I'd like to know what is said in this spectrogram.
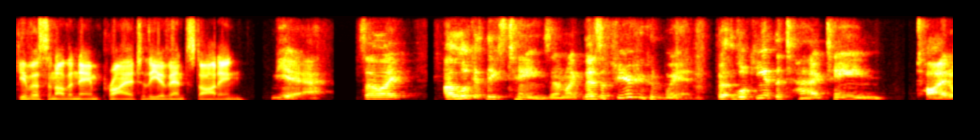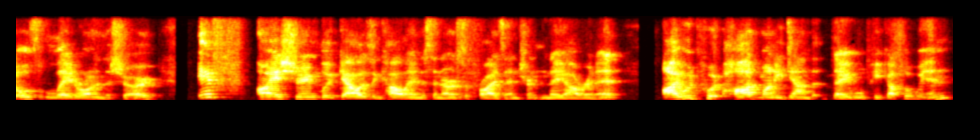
give us another name prior to the event starting. Yeah. So like, I look at these teams, and I'm like, there's a few who could win, but looking at the tag team titles later on in the show, if I assume Luke Gallows and Karl Anderson are a surprise entrant and they are in it, I would put hard money down that they will pick up the win.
